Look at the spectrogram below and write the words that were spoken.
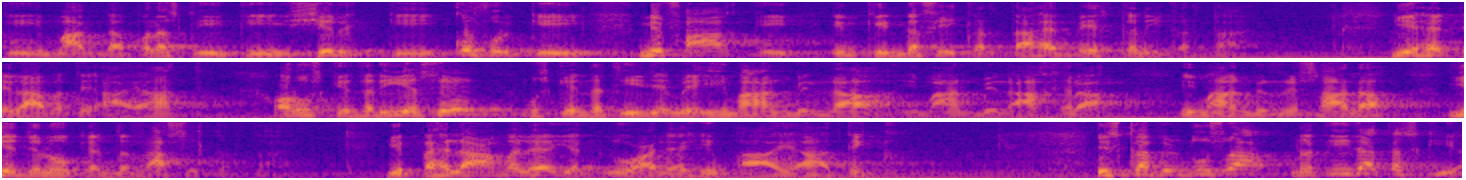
کی، مادہ پرستی کی، شرک کی، کفر کی، نفاق کی، ان کی نفی کرتا ہے بےخنی کرتا ہے۔ یہ ہے تلاوت آیات۔ اور اس کے ذریعے سے، اس کے نتیجے میں ایمان باللہ، ایمان بالآخرہ، ایمان بالرسالہ، یہ دلوں کے اندر راسخ یہ پہلا عمل ہے یتلو علیہم آیاتک۔ اس کا پھر دوسرا نتیجہ تسکیہ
